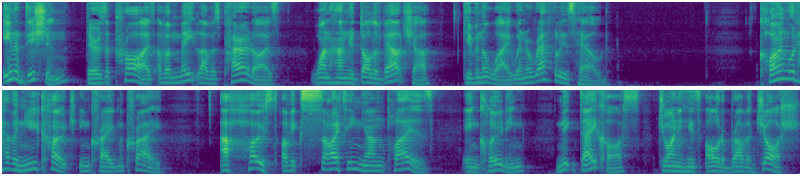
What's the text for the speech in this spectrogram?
In addition, there is a prize of a Meat Lover's Paradise $100 voucher given away when a raffle is held. Collingwood have a new coach in Craig McRae, a host of exciting young players, including Nick Daicos joining his older brother Josh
